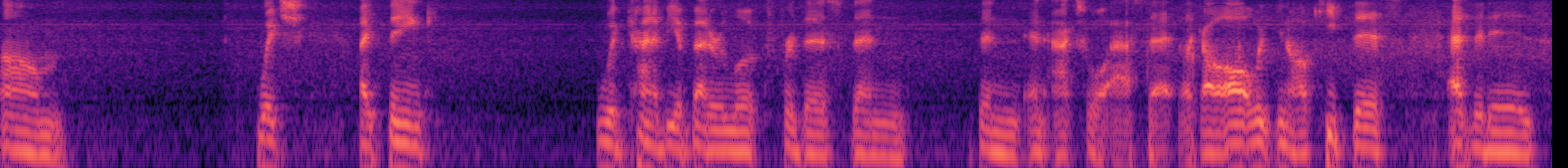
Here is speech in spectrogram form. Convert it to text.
Um, which I think would kind of be a better look for this than than an actual asset. Like I'll always, you know, I'll keep this as it is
